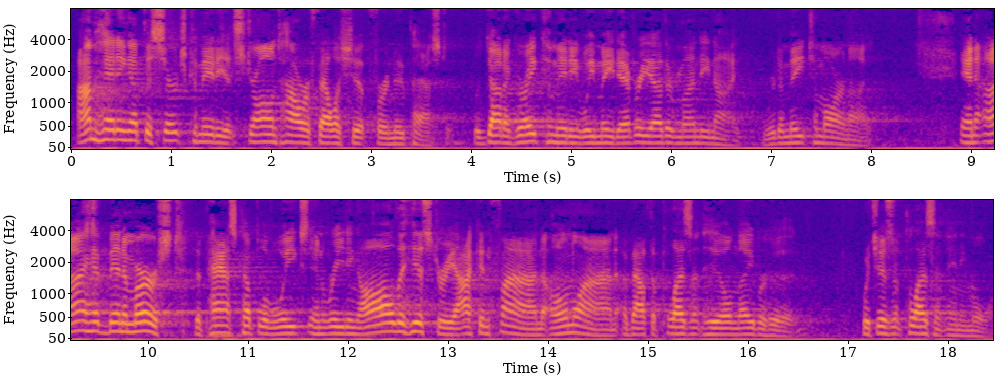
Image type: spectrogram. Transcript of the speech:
I'm heading up the search committee at Strong Tower Fellowship for a new pastor. We've got a great committee. We meet every other Monday night. We're to meet tomorrow night. And I have been immersed the past couple of weeks in reading all the history I can find online about the Pleasant Hill neighborhood which isn't pleasant anymore.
